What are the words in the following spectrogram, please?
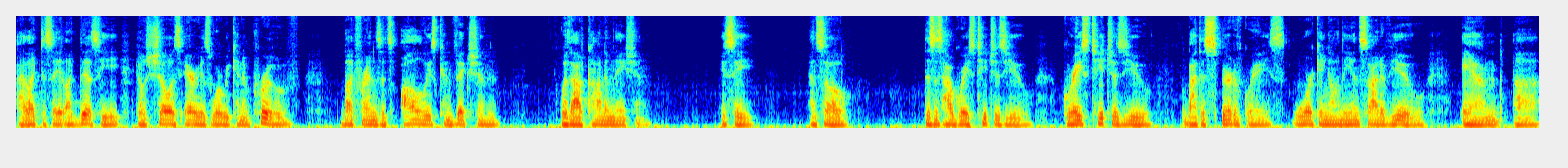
I like to say it like this he, He'll show us areas where we can improve. But, friends, it's always conviction without condemnation. You see? And so, this is how grace teaches you. Grace teaches you by the Spirit of grace working on the inside of you and uh,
